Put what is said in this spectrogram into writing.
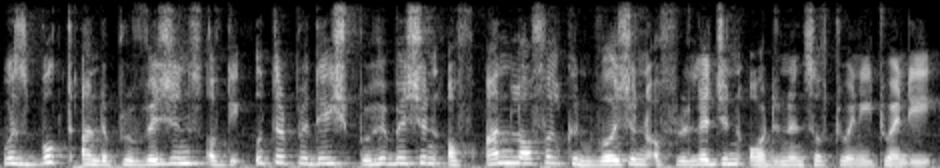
was booked under provisions of the Uttar Pradesh Prohibition of Unlawful Conversion of Religion Ordinance of 2020.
